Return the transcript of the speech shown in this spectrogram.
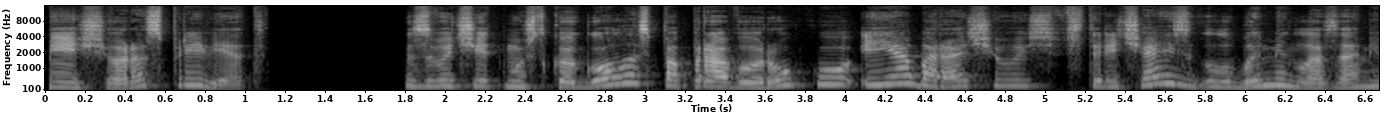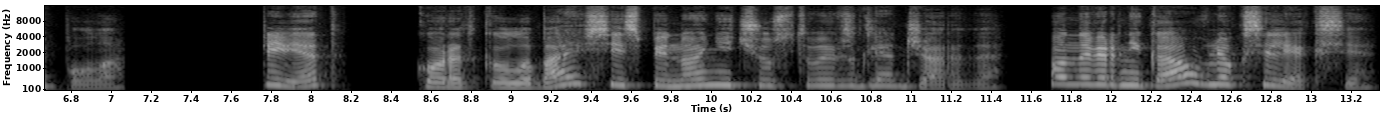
Еще раз привет. Звучит мужской голос по правую руку, и я оборачиваюсь, встречаясь с голубыми глазами Пола. «Привет». Коротко улыбаюсь и спиной не чувствую взгляд Джареда. Он наверняка увлекся Лекси.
